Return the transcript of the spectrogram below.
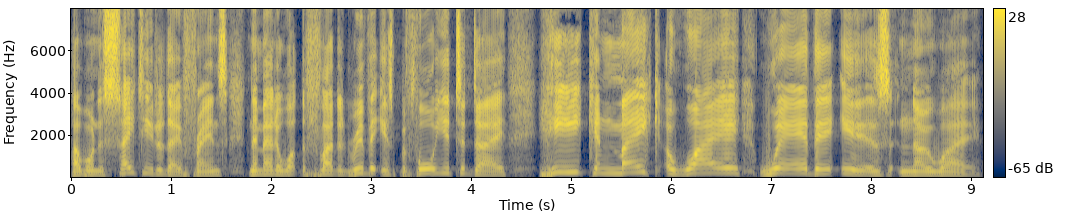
I want to say to you today, friends, no matter what the flooded river is before you today, He can make a way where there is no way.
